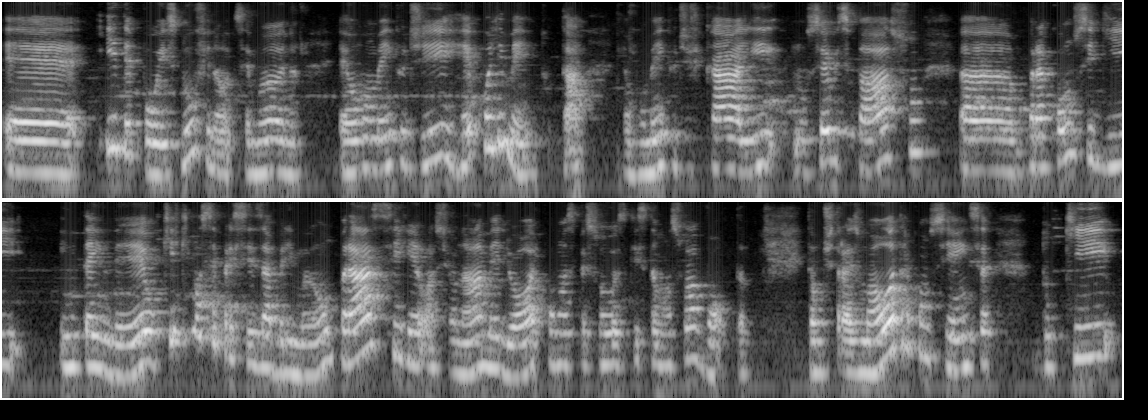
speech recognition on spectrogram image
É, e depois, no final de semana, é um momento de recolhimento, tá? É um momento de ficar ali no seu espaço uh, para conseguir entender o que, que você precisa abrir mão para se relacionar melhor com as pessoas que estão à sua volta. Então, te traz uma outra consciência do que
